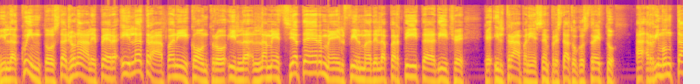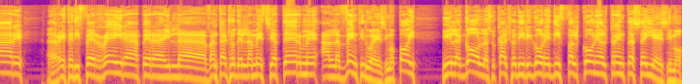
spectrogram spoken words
il quinto stagionale per il Trapani contro il Lamezia Terme. Il film della partita dice che il Trapani è sempre stato costretto a rimontare Rete di Ferreira per il vantaggio della Mezzia Terme al ventiduesimo. Poi il gol su calcio di rigore di Falcone al 36esimo.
